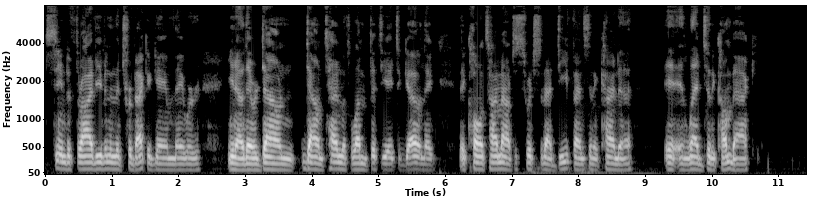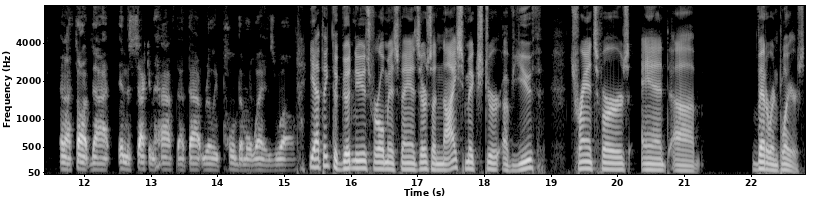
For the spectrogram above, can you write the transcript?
seem to thrive even in the Trevecca game. They were you know, they were down down ten with eleven fifty eight to go, and they they called timeout to switch to that defense, and it kind of it, it led to the comeback. And I thought that in the second half that that really pulled them away as well. Yeah, I think the good news for Ole Miss fans, there's a nice mixture of youth, transfers, and uh, veteran players.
